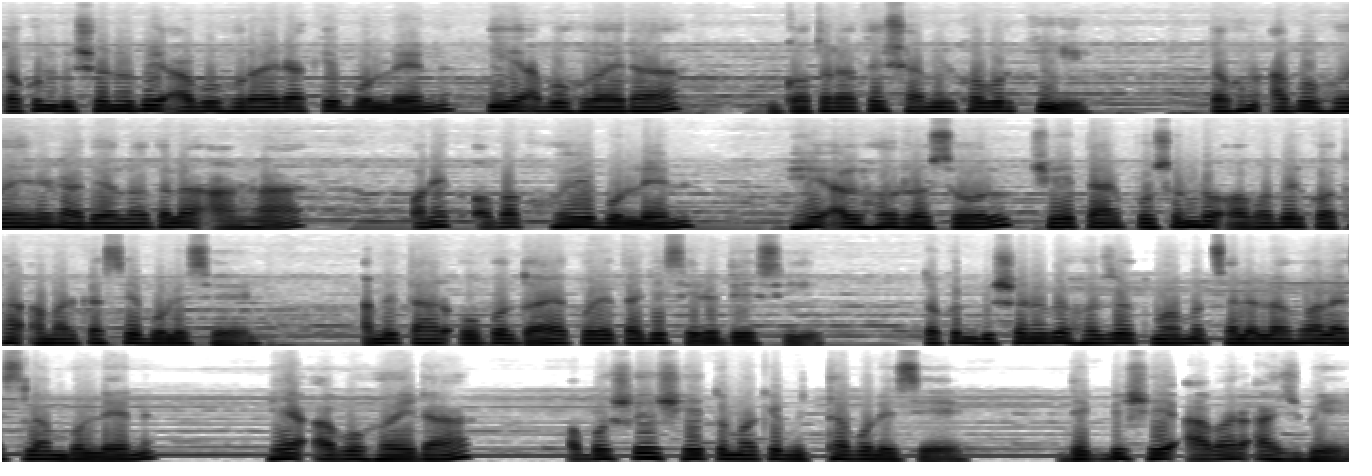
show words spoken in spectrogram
তখন বিশ্বনবী আবু হুরাইরাকে বললেন কি আবু হুরাইরা গত রাতে স্বামীর খবর কি? তখন আবু হুরাইরা রাজিয়াল্লাহ তালা আনহা অনেক অবাক হয়ে বললেন হে আল্লাহর রসুল, সে তার প্রচণ্ড অভাবের কথা আমার কাছে বলেছে। আমি তার উপর দয়া করে তাকে ছেড়ে দিয়েছি। তখন বিশ্বনবী হজরত মোহাম্মদ সাল্লাহ আলাইসাল্লাম বললেন, হে আবু হয়রা অবশ্যই সে তোমাকে মিথ্যা বলেছে। দেখবে সে আবার আসবে।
